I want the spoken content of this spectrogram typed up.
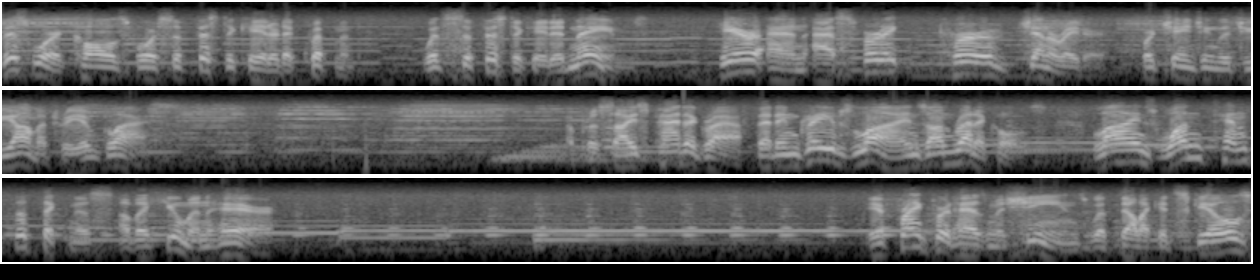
This work calls for sophisticated equipment with sophisticated names. Here, an aspheric curve generator for changing the geometry of glass. A precise pantograph that engraves lines on reticles, lines one-tenth the thickness of a human hair. If Frankford has machines with delicate skills,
